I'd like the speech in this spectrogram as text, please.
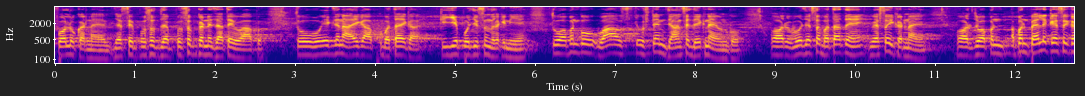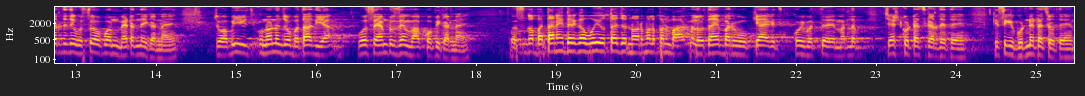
फॉलो करना है। जैसे पुशअप, जब पुशअप करने जाते हो आप तो वो एक जना आएगा, आपको बताएगा कि ये पोजीशन रखनी है। तो अपन को वहाँ उस उस टाइम ध्यान से देखना है उनको। और वो जैसा बताते हैं, वैसा ही करना है। और जो अपन अपन पहले कैसे करते थे, उससे अपन मैटर नहीं करना है। जो अभी उन्होंने जो बता दिया, वो सेम टू सेम वहाँ कॉपी करना है। बस। उनका बताने का तरीका वही होता है जो नॉर्मल अपन बाहर नॉर्मल होता है पर वो क्या है कोई बच्चे मतलब चेस्ट को टच कर देते हैं किसी के घुटने टच होते हैं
